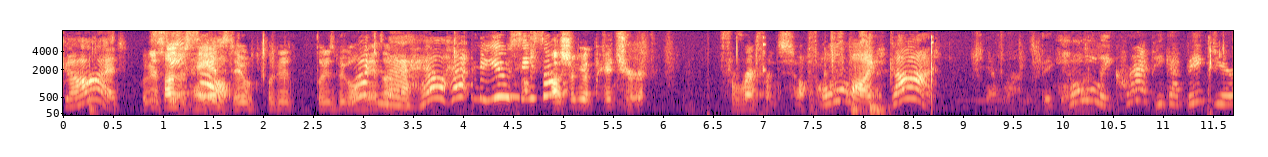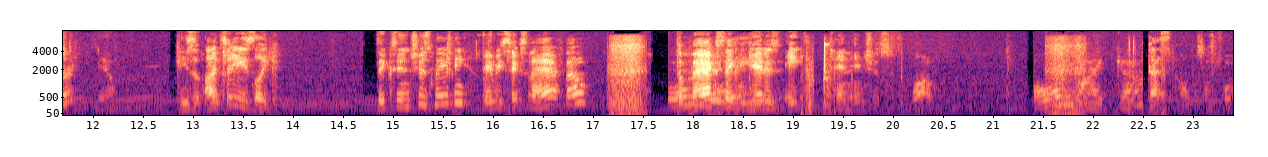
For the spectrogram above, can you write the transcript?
God. Look at the size of his hands too. Look at look at his big old What hands on the him. hell happened to you, Cecil? I'll show you a picture for reference. Oh, for Oh my. God. Yeah, well, he's big. now. Holy crap, he got big, Jared. He's I'd say he's like six inches maybe, maybe six and a half now. The max they can get is eight to ten inches long. Oh my God. That's almost a foot.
